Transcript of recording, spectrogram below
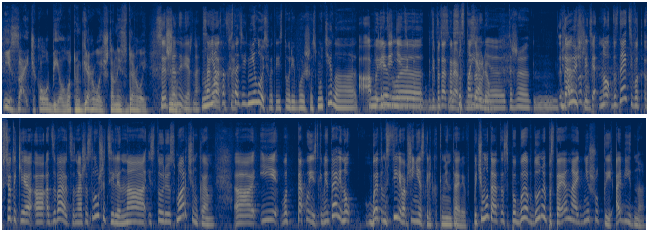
и зайчика убил. Вот он герой, штаны с дырой. Совершенно верно. Ну, Меня, Согласна как, с вами. кстати, не лось в этой истории больше смутило, А нетрезвое поведение деп- депутата Рашкина за рулем. Это же м, Да, чудовищно. слушайте, но вы знаете, вот все-таки отзываются наши слушатели на историю с Марченко. Э, и вот такой есть комментарий. Ну, в этом стиле вообще несколько комментариев. Почему-то от СПБ в Думе постоянно одни шуты. Обидно.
